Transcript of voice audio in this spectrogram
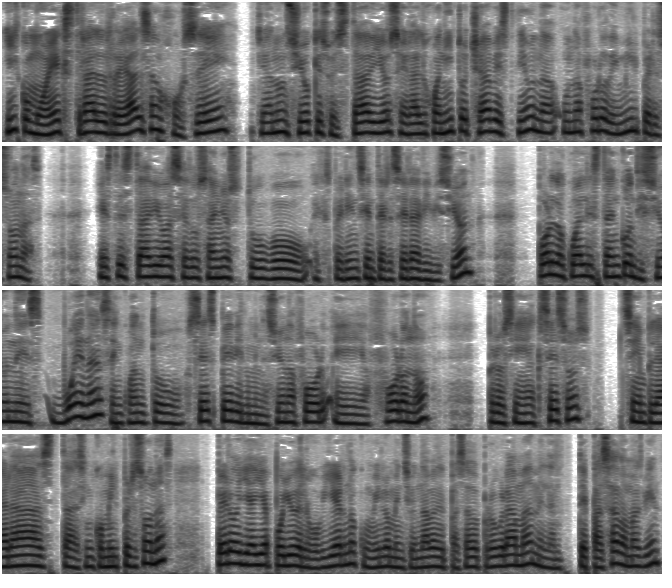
Y como extra, el Real San José ya anunció que su estadio será el Juanito Chávez, tiene una, un aforo de mil personas. Este estadio hace dos años tuvo experiencia en tercera división, por lo cual está en condiciones buenas en cuanto césped, iluminación, aforo, eh, aforo no, pero sin accesos se empleará hasta 5.000 personas, pero ya hay apoyo del gobierno, como bien lo mencionaba en el pasado programa, en el antepasado más bien,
